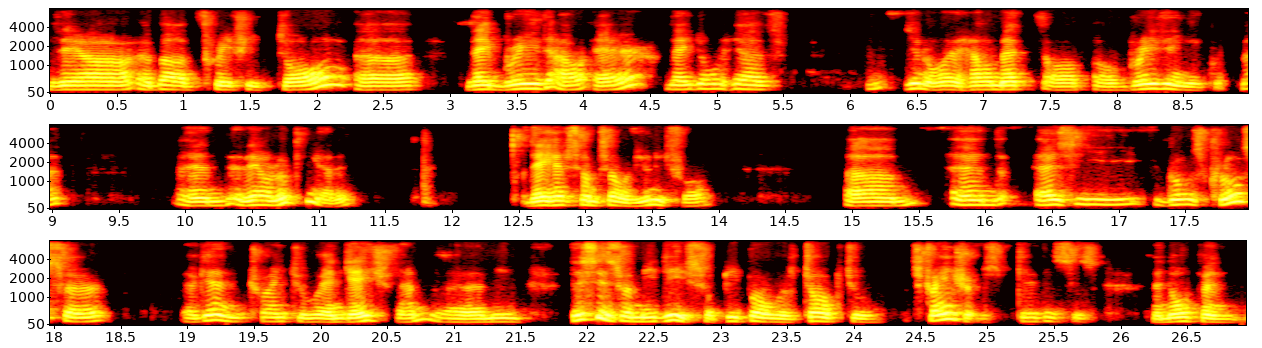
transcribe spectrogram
They are about three feet tall. They breathe our air. They don't have, you know, a helmet or, or breathing equipment. And they are looking at it. They have some sort of uniform. Um, and as he goes closer, again, trying to engage them, uh, I mean, this is a Midi, so people will talk to strangers. Okay, this is an open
